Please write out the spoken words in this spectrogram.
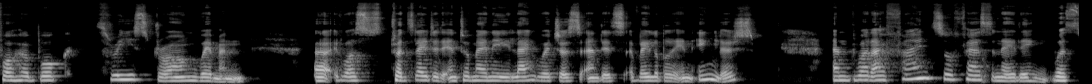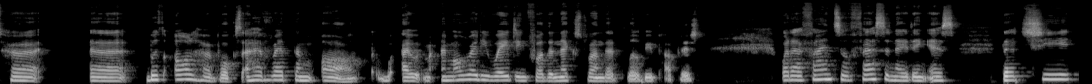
for her book Three Strong Women. Uh, it was translated into many languages and it's available in English. And what I find so fascinating with her, uh, with all her books, I have read them all. I, I'm already waiting for the next one that will be published. What I find so fascinating is that she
